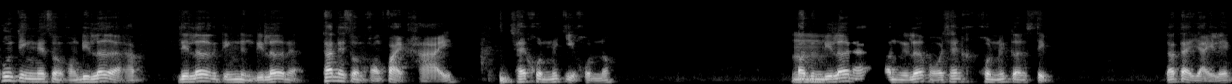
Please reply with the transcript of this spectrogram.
พูดจริงในส่วนของ dealer ครับ dealer จริงหนึ่ง dealer เนี่ยถ้าในส่วนของฝ่ายขาย ใช้คนไม่กี่คนเนาะตอนถึง dealer นะตอน dealer ผมว่าใช้คนไม่เกินสิบ แล้วแต่ใหญ่เล็ก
